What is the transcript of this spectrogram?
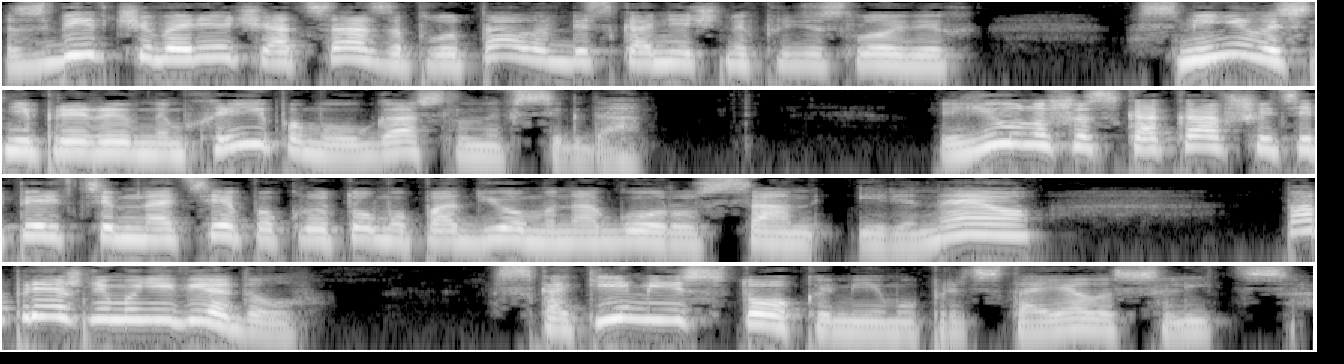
Сбивчивая речь отца заплутала в бесконечных предисловиях, сменилась непрерывным хрипом и угасла навсегда. Юноша, скакавший теперь в темноте по крутому подъему на гору Сан-Иринео, по-прежнему не ведал, с какими истоками ему предстояло слиться.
